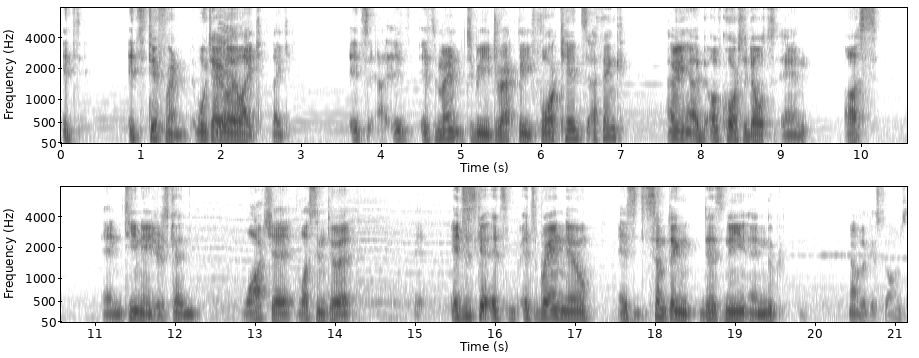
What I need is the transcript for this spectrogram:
It's it's different, which I Yeah. really like. Like it's it, it's meant to be directly for kids. I think. I mean, of course, adults and us and teenagers can watch it, listen to it. It, it just get it's it's brand new. It's something Disney and Luke, not Lucasfilms.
